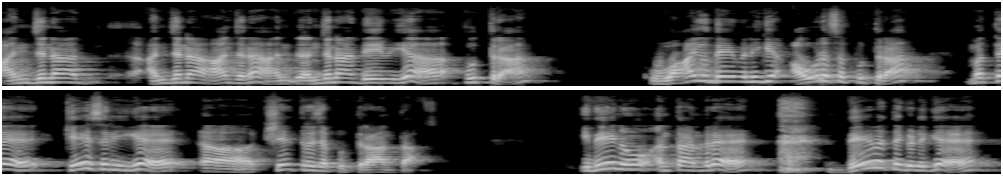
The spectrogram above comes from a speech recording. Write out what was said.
ಅಂಜನಾ ಅಂಜನಾ, ಆಂಜನ ಅಂಜ- ಅಂಜನಾ ದೇವಿಯ ಪುತ್ರ, ವಾಯುದೇವನಿಗೆ ಔರಸ ಪುತ್ರ, ಮತ್ತೆ ಕೇಸರಿಗೆ ಕ್ಷೇತ್ರಜ ಪುತ್ರ ಅಂತ. ಇದೇನು ಅಂತ ಅಂದ್ರೆ, ದೇವತೆಗಳಿಗೆ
